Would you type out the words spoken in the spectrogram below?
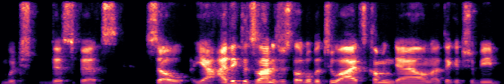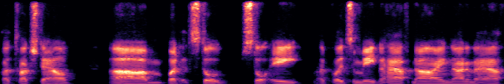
which this fits. So yeah, I think this line is just a little bit too high. It's coming down. I think it should be a touchdown. Um, but it's still still eight. I played some eight and a half, nine, nine and a half.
